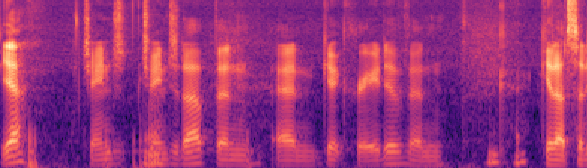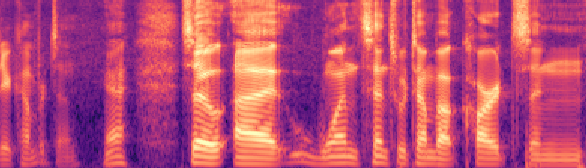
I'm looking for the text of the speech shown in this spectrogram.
yeah, change change it up and and get creative and get outside your comfort zone. Yeah. So uh, one since we're talking about carts and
